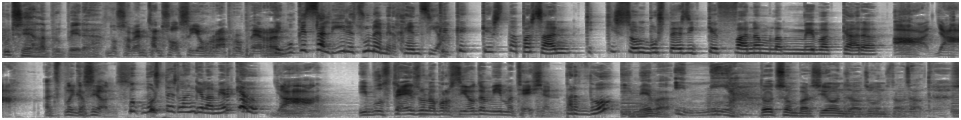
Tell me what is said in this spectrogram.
Potser a la propera. No sabem tan sols si hi haurà propera. Tengo que salir, es una emergencia. Què, què, què està passant? Qui, qui són vostès i què fan amb la meva cara? Ah, ja. Explicacions. V- Vostè és l'Angela Merkel? Ja. I vostè és una versió de mi mateixa. Perdó? I meva. Y mía. Tots són versions els uns dels altres.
